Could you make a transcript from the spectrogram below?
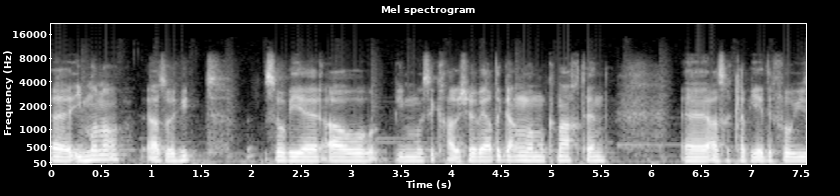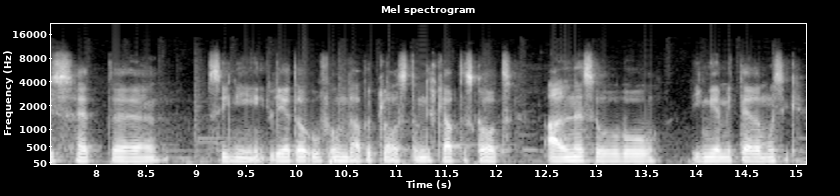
äh, immer noch, also heute, so wie auch beim musikalischen Werdegang, den wir gemacht haben. Äh, also ich glaube, jeder von uns hat äh, seine Lieder auf und ab und ich glaube, das geht allen so, wo irgendwie mit dieser Musik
